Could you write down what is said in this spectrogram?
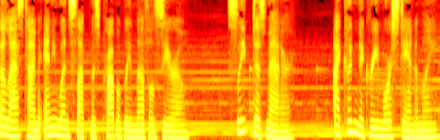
The last time anyone slept was probably level 0. Sleep does matter. I couldn't agree more Standumly.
